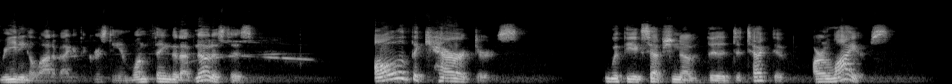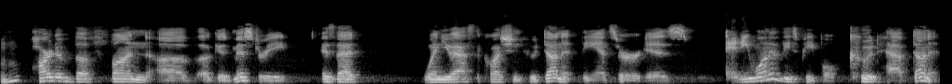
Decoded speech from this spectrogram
reading a lot of Agatha Christie, and one thing that I've noticed is all of the characters, with the exception of the detective, are liars. Mm-hmm. Part of the fun of a good mystery is that when you ask the question who done it, the answer is any one of these people could have done it.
